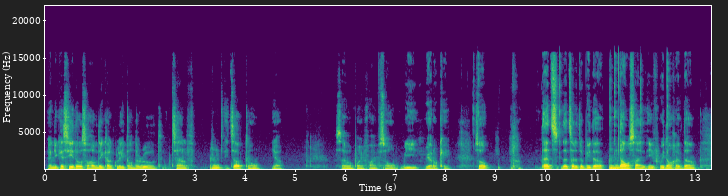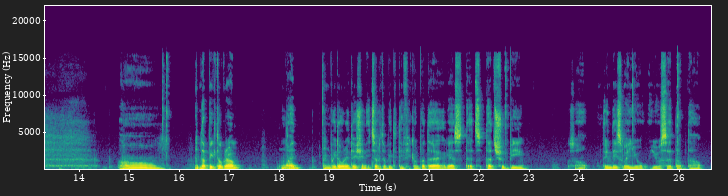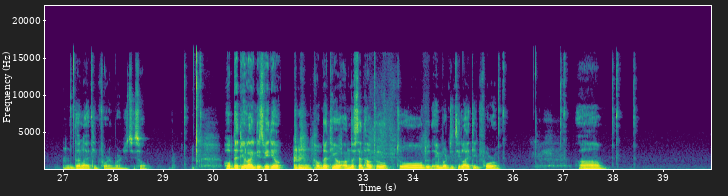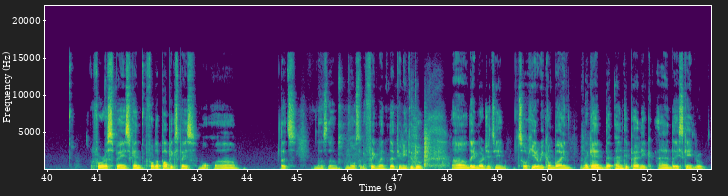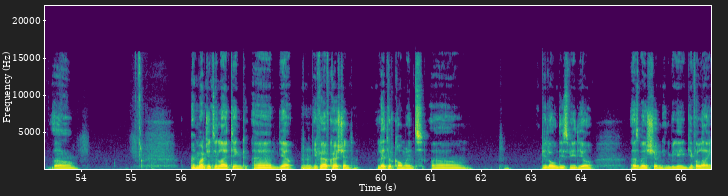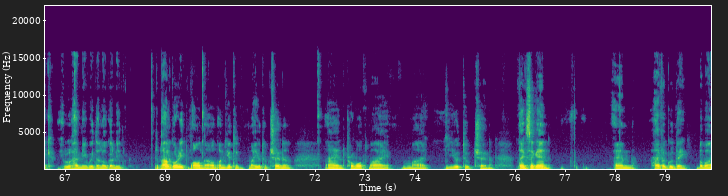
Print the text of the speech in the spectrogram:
and you can see it also how they calculate on the route itself. It's up to yeah 7.5 so we we are okay so that's that's a little bit the downside if we don't have the um the pictogram. I with orientation it's a little bit difficult but uh, I guess that's that should be. So in this way you you set up the the lighting for emergency. So hope that you like this video. Hope that you understand how to to do the emergency lighting for um, for a space can for the public space uh, that's that's the most frequent that you need to do uh, the emergency. So here we combine again the anti-panic and the escape route um, emergency lighting. And yeah if you have question let your comments um, below this video. As mentioned in the beginning give a like. It will help me with the algorithm algorithm on, on, on youtube my youtube channel and promote my my youtube channel. Thanks again and have a good day. Bye bye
